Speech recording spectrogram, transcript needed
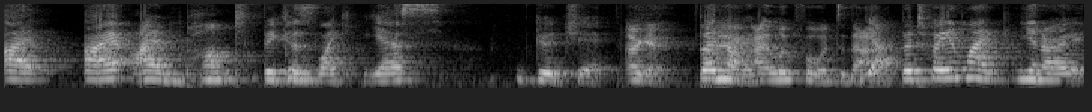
I I I'm pumped because like yes, good shit. Okay, But I, no. I look forward to that. Yeah, between like you know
